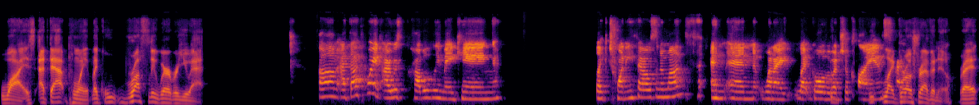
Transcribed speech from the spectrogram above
wise, at that point, like, roughly where were you at? Um, at that point, I was probably making like twenty thousand a month, and then when I let go of a bunch of clients, Like, I- gross revenue, right?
